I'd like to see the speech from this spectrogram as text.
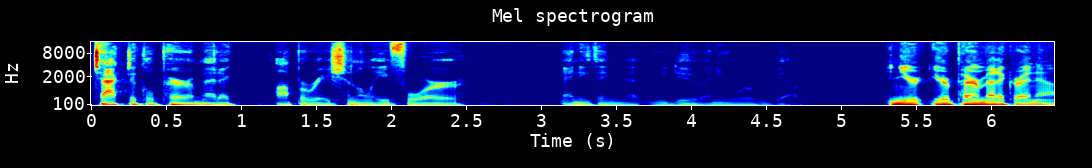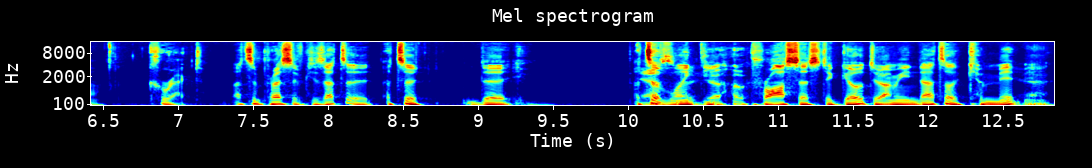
tactical paramedic operationally for anything that we do, anywhere we go. And you're you're a paramedic right now. Correct. That's impressive because that's a that's a the that's that's a lengthy joke. process to go through. I mean, that's a commitment.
